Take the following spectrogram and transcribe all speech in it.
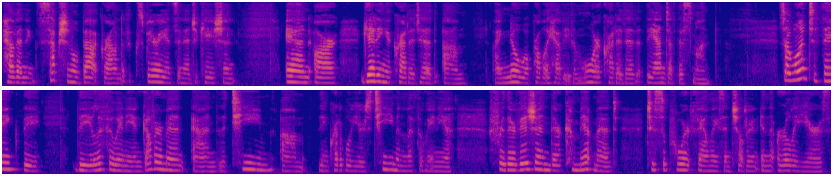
have an exceptional background of experience in education and are getting accredited um, I know we'll probably have even more accredited at the end of this month. So I want to thank the, the Lithuanian government and the team, um, the Incredible Years team in Lithuania, for their vision, their commitment to support families and children in the early years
